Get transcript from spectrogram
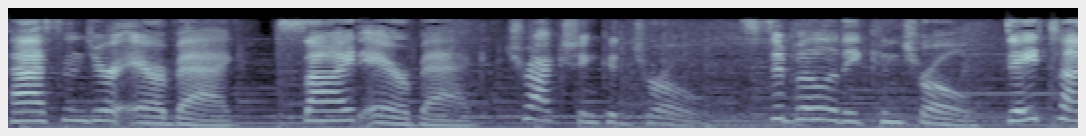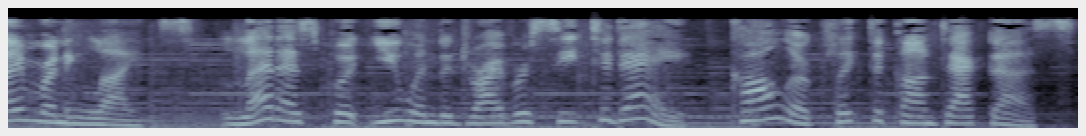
passenger airbag, side airbag, traction control, stability control, daytime running lights. Let us put you in the driver's seat today. Call or click to contact us.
